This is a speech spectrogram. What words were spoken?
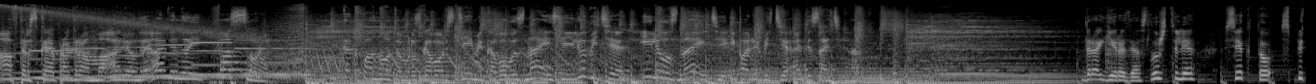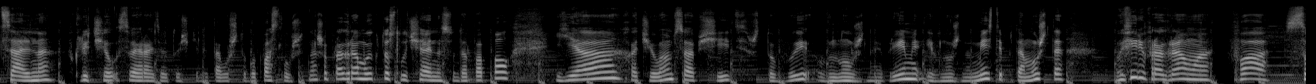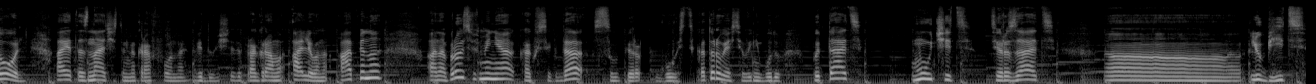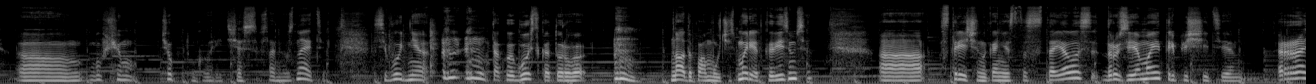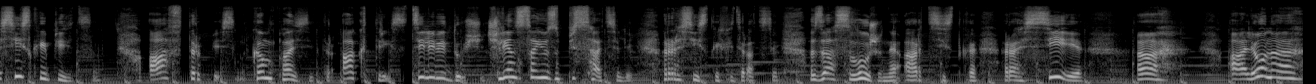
Авторская программа Алены Абиной «Фасоль». Как по нотам разговор с теми, кого вы знаете и любите, или узнаете и полюбите обязательно. Дорогие радиослушатели, все, кто специально включил свои радиоточки для того, чтобы послушать нашу программу, и кто случайно сюда попал, я хочу вам сообщить, что вы в нужное время и в нужном месте, потому что в эфире программа «Фа-соль». А это значит у микрофона ведущая этой программы Алена Апина. А напротив меня, как всегда, супер гость, которого я сегодня буду пытать, мучить, терзать, э, любить. Э, В общем, что потом говорить, сейчас сами узнаете. Сегодня такой гость, которого надо помучить. Мы редко видимся. А, встреча наконец-то состоялась. Друзья мои, трепещите. Российская певица, автор песен, композитор, актрис, телеведущий, член Союза писателей Российской Федерации, заслуженная артистка России а, Алена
